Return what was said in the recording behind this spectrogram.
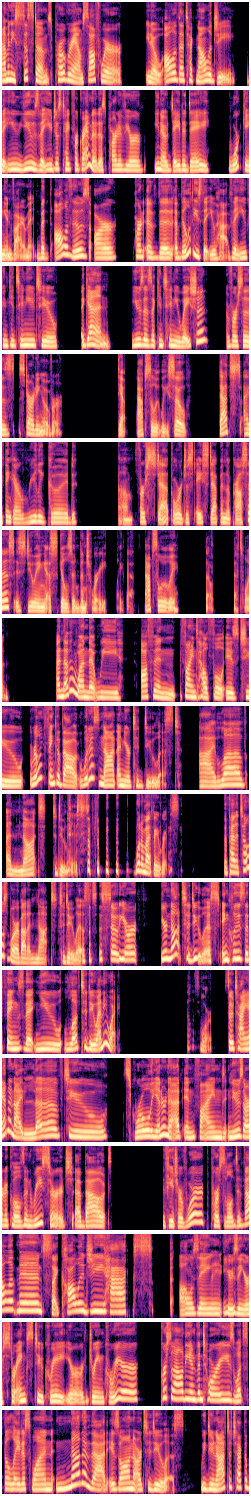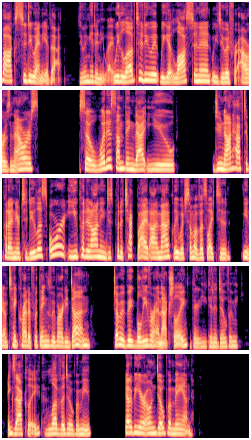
How many systems, programs, software, you know, all of that technology that you use that you just take for granted as part of your you know, day to day working environment. But all of those are part of the abilities that you have that you can continue to, again, use as a continuation versus starting over. Yeah, absolutely. So that's, I think, a really good um, first step or just a step in the process is doing a skills inventory like that. Absolutely. So that's one. Another one that we often find helpful is to really think about what is not on your to do list. I love a not to do list. one of my favorites. But kind of tell us more about a not to do list. so your your not to do list includes the things that you love to do anyway. Tell us more. So TyAnn and I love to scroll the internet and find news articles and research about the future of work, personal development, psychology hacks, using using your strengths to create your dream career, personality inventories, what's the latest one? None of that is on our to-do list. We do not have to check a box to do any of that. Doing it anyway. We love to do it. We get lost in it. We do it for hours and hours. So, what is something that you do not have to put on your to-do list or you put it on and you just put a check by it automatically, which some of us like to, you know, take credit for things we've already done, which I'm a big believer in actually. There you get a dopamine. Exactly. Love the dopamine. Got to be your own dopamine.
